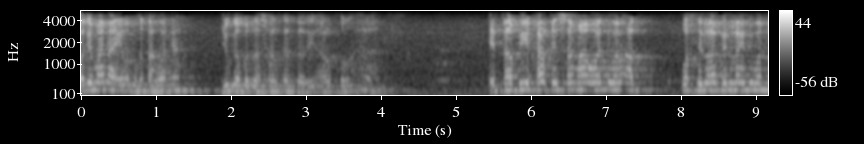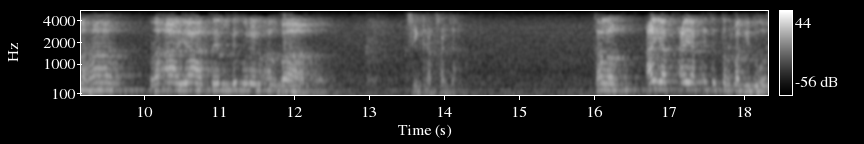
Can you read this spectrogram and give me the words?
Bagaimana ilmu pengetahuannya? Juga berdasarkan dari Al-Qur'an. Wal ard wa ikhtilafil laili wan nahar la ayatin liulil albab. Singkat saja. Kalau ayat-ayat itu terbagi dua.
